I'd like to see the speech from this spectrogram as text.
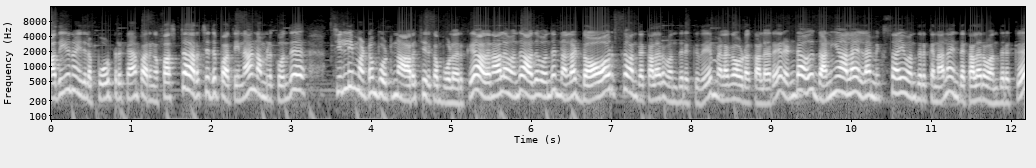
அதையும் நான் இதில் போட்டிருக்கேன் பாருங்கள் ஃபஸ்ட்டு அரைச்சது பார்த்தீங்கன்னா நம்மளுக்கு வந்து சில்லி மட்டும் போட்டு நான் அரைச்சிருக்கேன் போல இருக்குது அதனால் வந்து அது வந்து நல்லா டார்க் அந்த கலர் வந்திருக்குது மிளகாவோட கலரு ரெண்டாவது தனியாலாம் எல்லாம் மிக்ஸ் ஆகி வந்திருக்கனால இந்த கலர் வந்திருக்கு.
